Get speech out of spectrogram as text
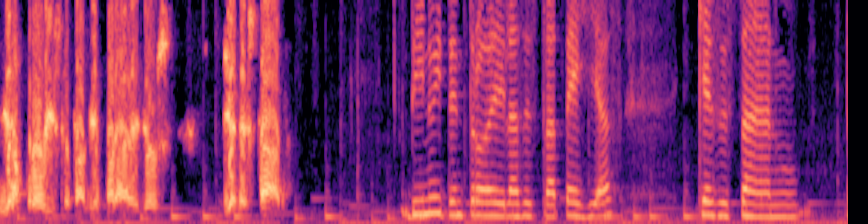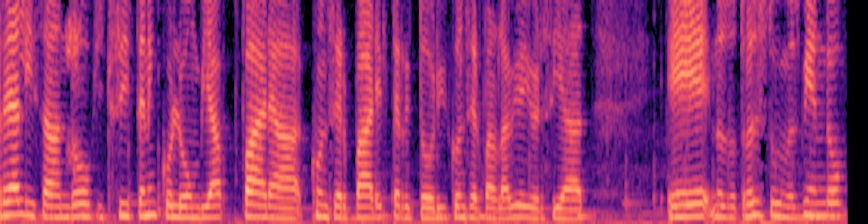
y han provisto también para ellos bienestar. Dino, y dentro de las estrategias que se están realizando que existen en Colombia para conservar el territorio y conservar la biodiversidad, eh, nosotros estuvimos viendo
